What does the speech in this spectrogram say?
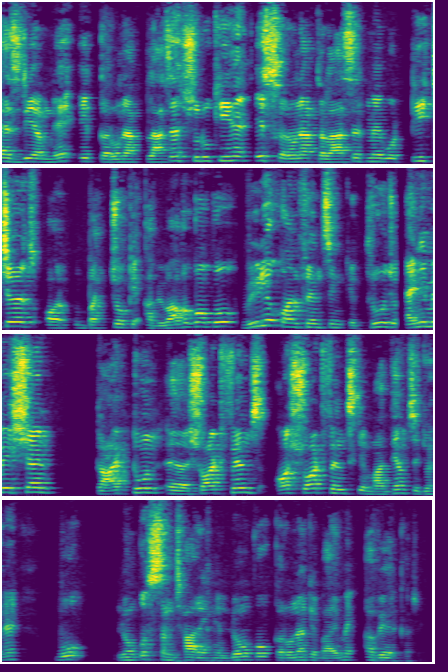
एसडीएम ने एक कोरोना क्लासेस शुरू की हैं। इस कोरोना क्लासेस में वो टीचर्स और बच्चों के अभिभावकों को वीडियो कॉन्फ्रेंसिंग के थ्रू जो एनिमेशन कार्टून शॉर्ट फिल्म्स और शॉर्ट फिल्म्स के माध्यम से जो है, वो लोगों को समझा रहे हैं, लोगों को कोरोना के बारे में अवेयर कर रहे हैं।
